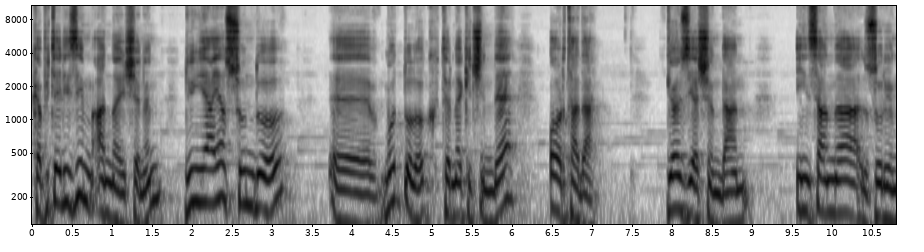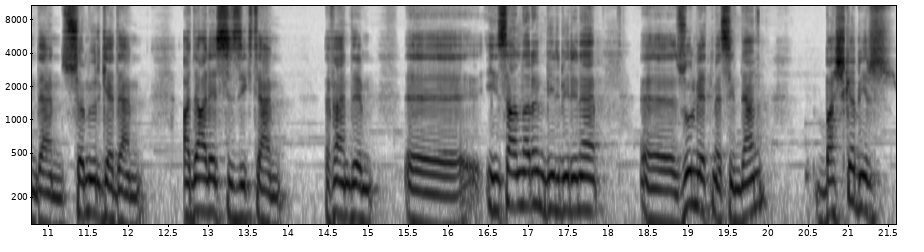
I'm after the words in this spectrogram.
kapitalizm anlayışının dünyaya sunduğu e, mutluluk tırnak içinde ortada. Gözyaşından, insanlığa zulümden, sömürgeden, adaletsizlikten, efendim e, insanların birbirine e, zulmetmesinden başka bir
